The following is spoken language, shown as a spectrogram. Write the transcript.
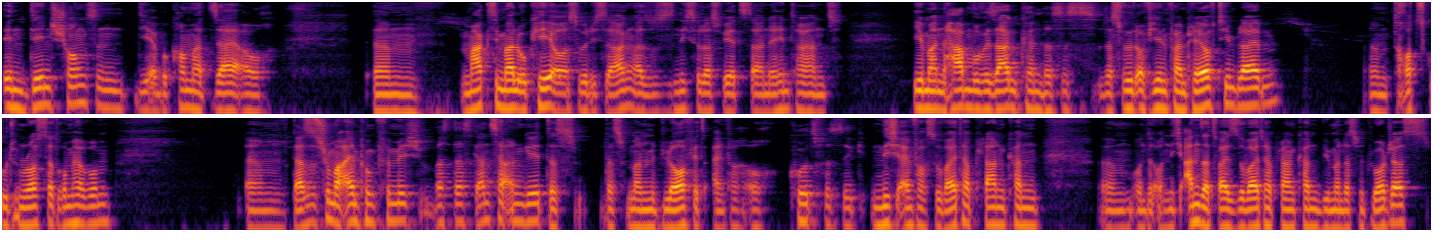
in den Chancen, die er bekommen hat, sah er auch ähm, maximal okay aus, würde ich sagen. Also es ist nicht so, dass wir jetzt da in der Hinterhand jemanden haben, wo wir sagen können, das ist, das wird auf jeden Fall ein Playoff-Team bleiben, ähm, trotz gutem Roster drumherum. Ähm, das ist schon mal ein Punkt für mich, was das Ganze angeht, dass, dass man mit Love jetzt einfach auch kurzfristig nicht einfach so weiterplanen kann ähm, und auch nicht ansatzweise so weiterplanen kann, wie man das mit Rogers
